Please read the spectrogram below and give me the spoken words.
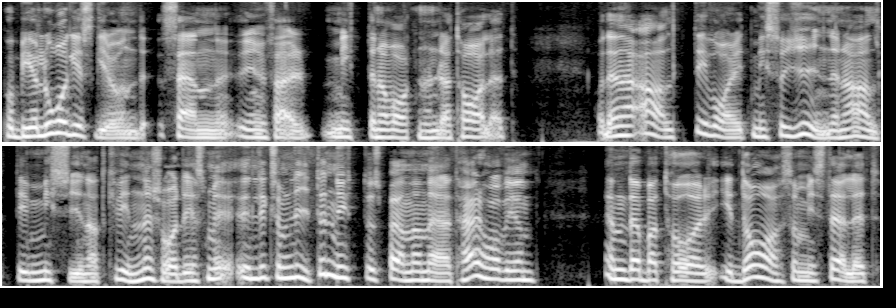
på biologisk grund sedan ungefär mitten av 1800-talet. Och den har alltid varit misogyn, den har alltid missgynnat kvinnor. Så. Det som är liksom lite nytt och spännande är att här har vi en, en debattör idag som istället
